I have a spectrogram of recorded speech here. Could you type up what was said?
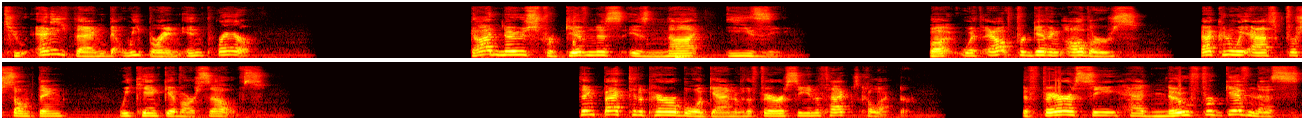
to anything that we bring in prayer. God knows forgiveness is not easy. But without forgiving others, how can we ask for something we can't give ourselves? Think back to the parable again of the Pharisee and the tax collector. The Pharisee had no forgiveness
